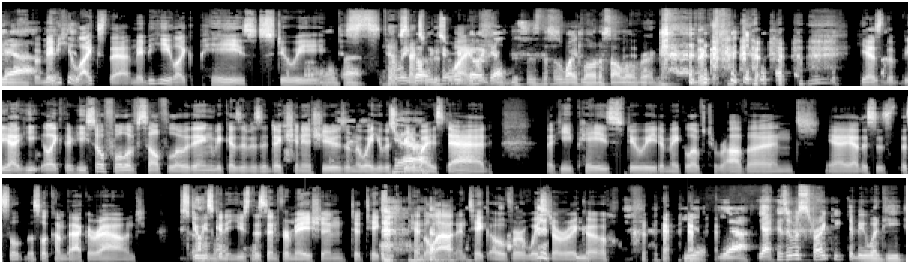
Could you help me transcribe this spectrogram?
Yeah. But maybe he likes that. Maybe he like pays Stewy Oh, to, here have we sex go. with his Here wife. we go again. This is this is White Lotus all over again. The- he has the yeah he like he's so full of self-loathing because of his addiction issues and the way he was Yeah. treated by his dad that he pays Stewy to make love to Rava and yeah yeah this is this will this will come back around. Oh Stewy's Oh going to use this information to take Kendall out and take over Waystar Royco. yeah, yeah, yeah. Because it was striking to me when he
